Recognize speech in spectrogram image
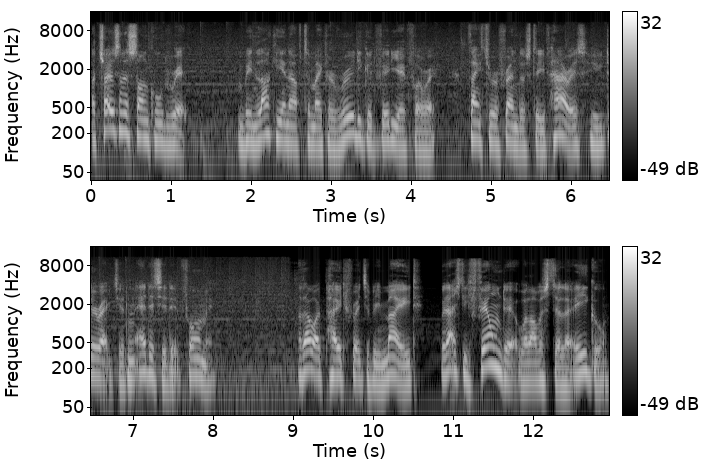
I've chosen a song called Rip and been lucky enough to make a really good video for it, thanks to a friend of Steve Harris who directed and edited it for me. Although I paid for it to be made, we'd actually filmed it while I was still at Eagle.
